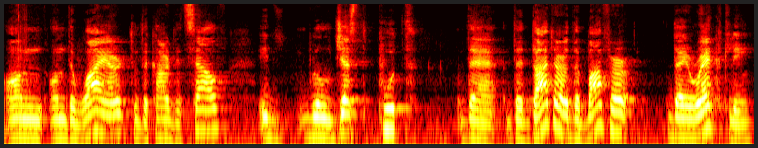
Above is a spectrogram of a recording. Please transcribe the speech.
on, on the wire to the card itself, it will just put the, the data or the buffer directly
